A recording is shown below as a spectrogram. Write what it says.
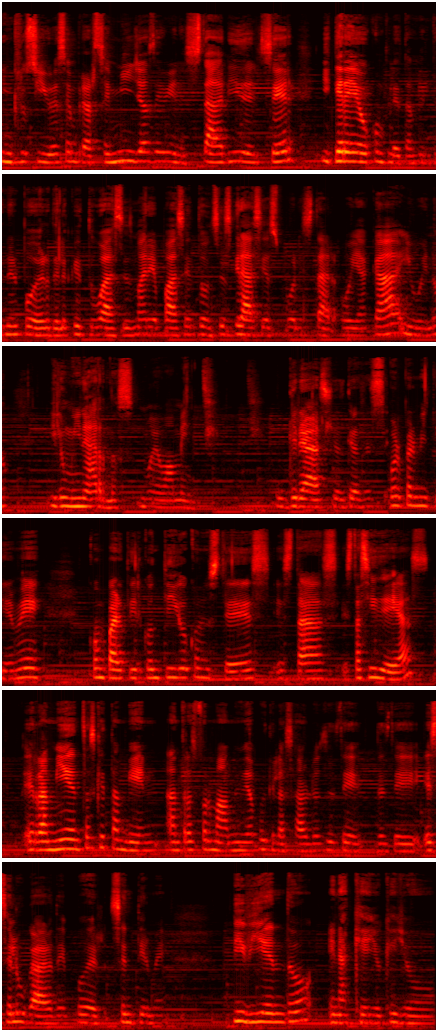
inclusive sembrar semillas de bienestar y del ser y creo completamente en el poder de lo que tú haces, María Paz. Entonces, gracias por estar hoy acá y bueno, iluminarnos nuevamente. Gracias, gracias por permitirme compartir contigo, con ustedes, estas, estas ideas herramientas que también han transformado mi vida porque las hablo desde, desde ese lugar de poder sentirme viviendo en aquello que yo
